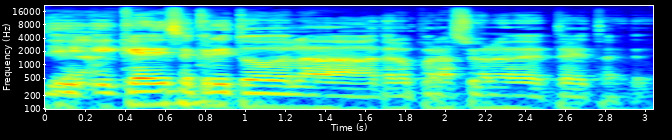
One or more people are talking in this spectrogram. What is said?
¿Y, y qué dice Cristo de, la, de las operaciones de teta y de,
